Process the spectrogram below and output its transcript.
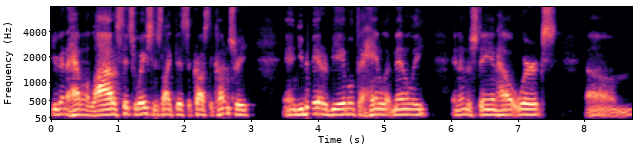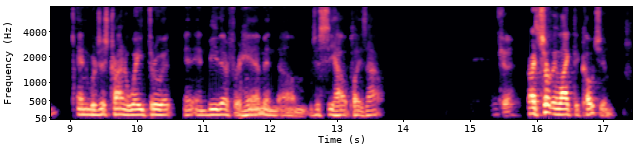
You're going to have a lot of situations like this across the country, and you better be able to handle it mentally and understand how it works. Um, and we're just trying to wade through it and, and be there for him and um, just see how it plays out. Okay. I certainly like to coach him.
